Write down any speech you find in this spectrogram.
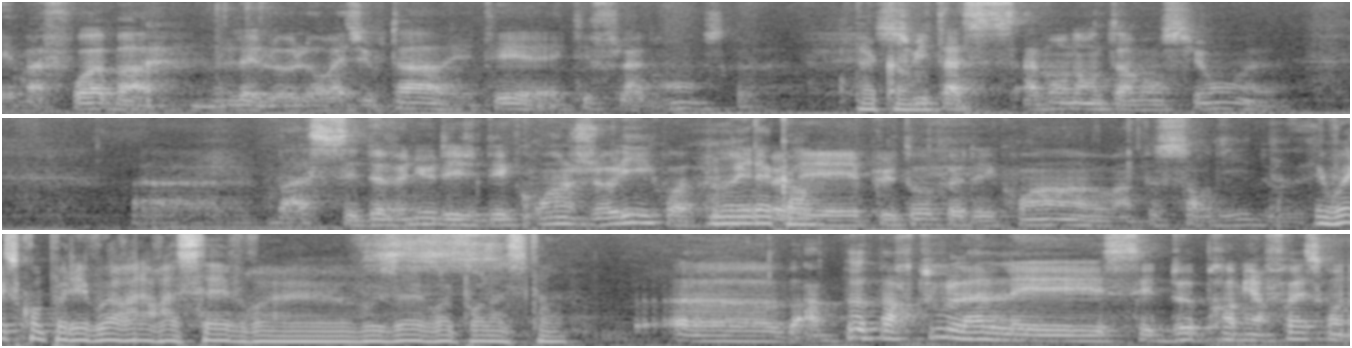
Et ma foi, bah, le, le- le résultat a été, a été flagrant. parce suite à, à mon intervention, euh, bah, c'est devenu des, des coins jolis, quoi, plutôt, Oui, que des, plutôt que des coins euh, un peu sordides. Et où est-ce qu'on peut les voir alors à Sèvres, euh, vos œuvres pour l'instant? Euh, un peu partout, là, les, ces deux premières fresques, en,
